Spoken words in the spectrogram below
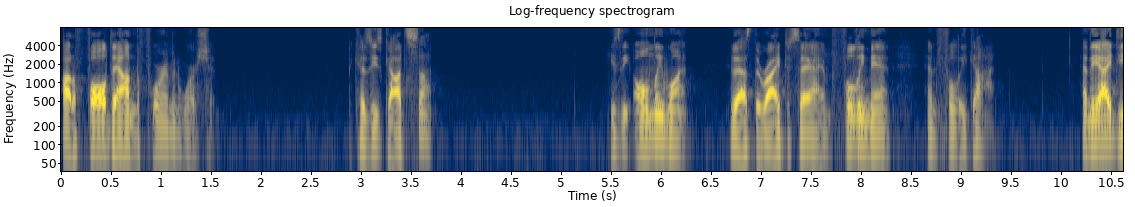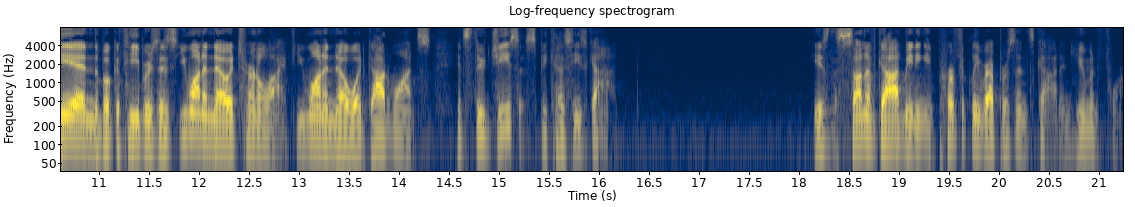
ought to fall down before him and worship because he's God's son. He's the only one who has the right to say, I am fully man and fully God. And the idea in the book of Hebrews is you want to know eternal life. You want to know what God wants. It's through Jesus because he's God. He is the Son of God, meaning he perfectly represents God in human form.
